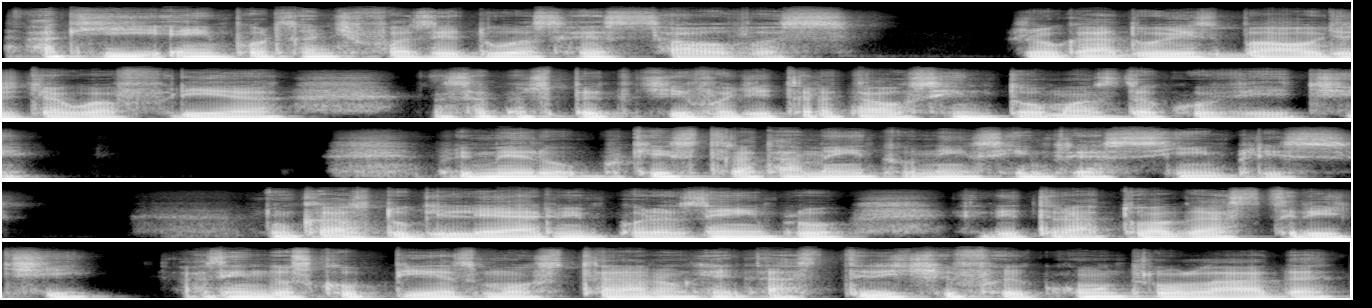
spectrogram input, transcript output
Aqui é importante fazer duas ressalvas. Jogar dois baldes de água fria nessa perspectiva de tratar os sintomas da Covid. Primeiro, porque esse tratamento nem sempre é simples. No caso do Guilherme, por exemplo, ele tratou a gastrite, as endoscopias mostraram que a gastrite foi controlada,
